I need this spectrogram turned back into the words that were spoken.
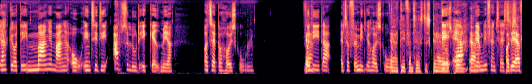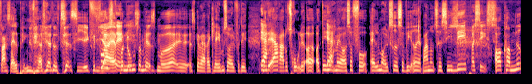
jeg har gjort det i mange, mange år, indtil de absolut ikke gad mere at tage på højskole. Ja. Fordi der, altså familiehøjskole, ja, det er fantastisk. Det har jeg det også prøvet. er ja. nemlig fantastisk. Og det er faktisk alle pengene værd, det er jeg nødt til at sige. Ikke fordi jeg er på nogen som helst måde øh, skal være reklamesøjle for det. Ja. Men det er ret utroligt. Og, og det her Ja. med også at få alle måltider serveret, jeg er bare nødt til at sige. Lige præcis. Og komme ned,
